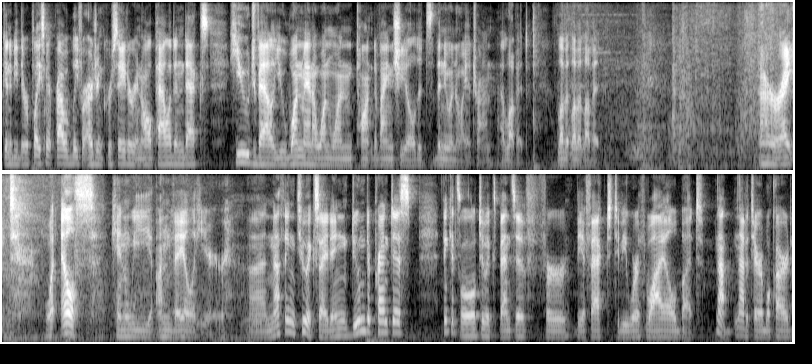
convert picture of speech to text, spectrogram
going to be the replacement probably for Argent Crusader in all Paladin decks. Huge value. One mana, one one taunt Divine Shield. It's the new Annoy-o-Tron. I love it. Love it. Love it. Love it. All right. What else can we unveil here? Uh, nothing too exciting. Doomed Apprentice I think it's a little too expensive for the effect to be worthwhile, but not not a terrible card.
